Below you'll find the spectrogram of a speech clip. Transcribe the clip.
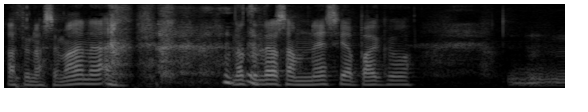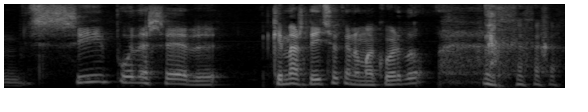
hace una semana. ¿No tendrás amnesia, Paco? Sí, puede ser. ¿Qué me has dicho que no me acuerdo?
